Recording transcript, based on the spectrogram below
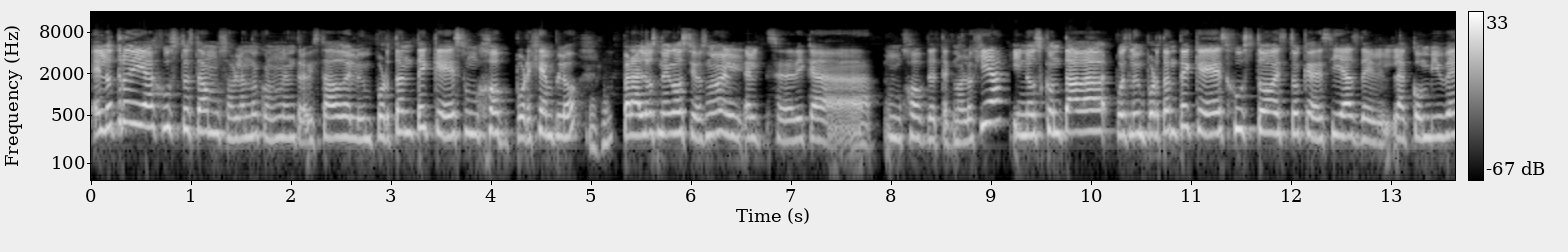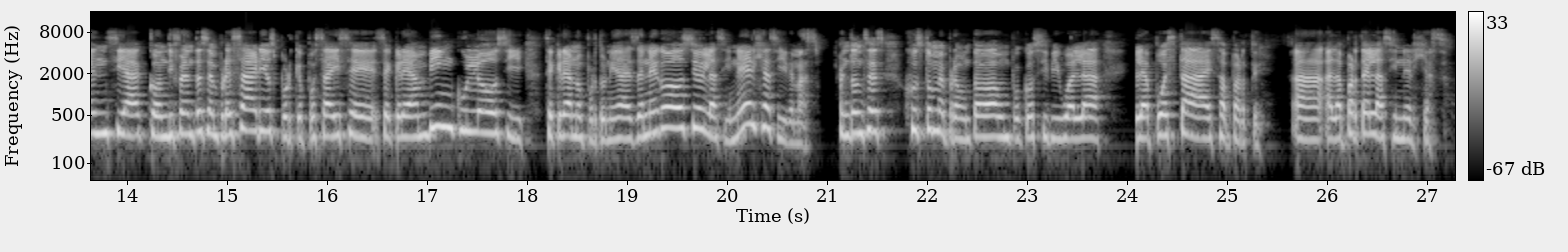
El otro día justo estábamos hablando con un entrevistado de lo importante que es un hub, por ejemplo, uh -huh. para los negocios, ¿no? Él, él, se dedica a un hub de tecnología y nos contaba, pues, lo importante que es justo esto que decías de la convivencia con diferentes empresarios, porque pues ahí se, se crean vínculos y se crean oportunidades de negocio y las sinergias y demás. Entonces, justo me preguntaba un poco si Biguala le apuesta a esa parte, a, a la parte de las sinergias.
